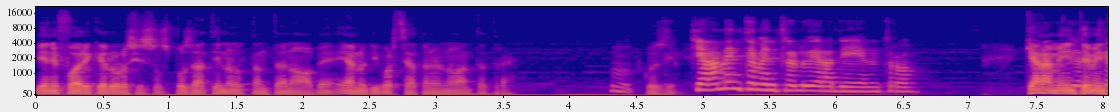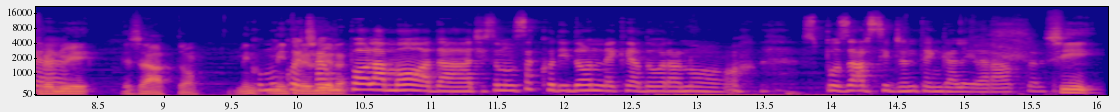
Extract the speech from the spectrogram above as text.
viene fuori che loro si sono sposati nell'89 e hanno divorziato nel 93. Mm. Così. Chiaramente mentre lui era dentro. Chiaramente Perché... mentre lui... Esatto. Comunque c'è un po' la moda, ci sono un sacco di donne che adorano sposarsi gente in galera. Perché... Sì,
